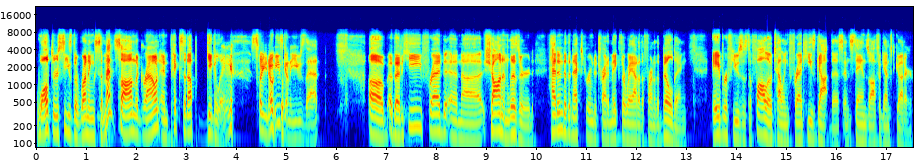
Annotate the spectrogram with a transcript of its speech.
Walter sees the running cement saw on the ground and picks it up, giggling. so you know he's going to use that. Um, and then he, Fred, and uh, Sean and Lizard head into the next room to try to make their way out of the front of the building. Abe refuses to follow, telling Fred he's got this and stands off against Gutter.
